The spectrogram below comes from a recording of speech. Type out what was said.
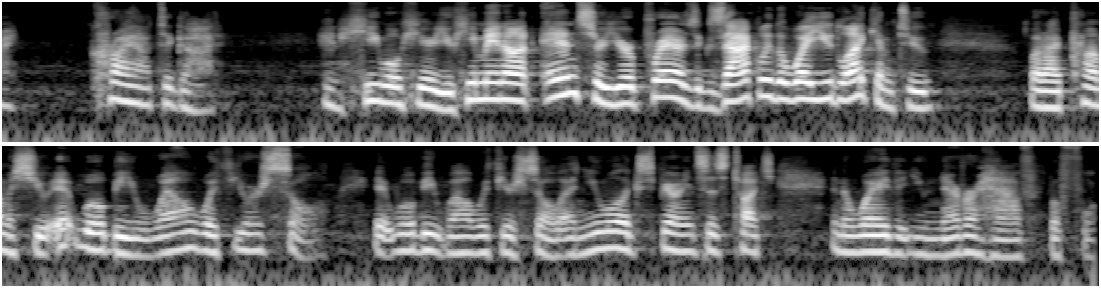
Right? Cry out to God, and He will hear you. He may not answer your prayers exactly the way you'd like Him to, but I promise you it will be well with your soul it will be well with your soul, and you will experience His touch in a way that you never have before.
